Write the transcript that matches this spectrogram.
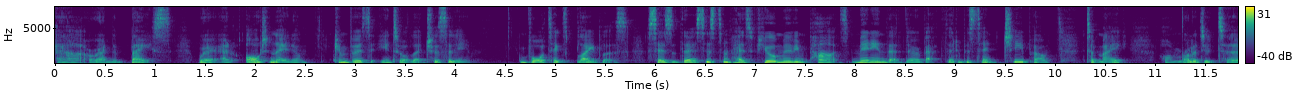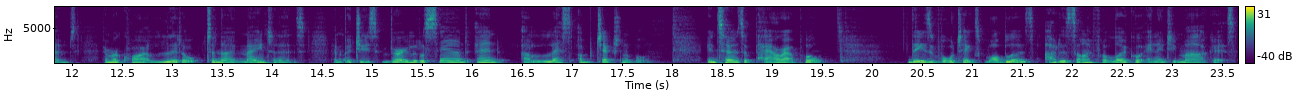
uh, around the base, where an alternator converts it into electricity. Vortex Bladeless says their system has fewer moving parts, meaning that they're about 30% cheaper to make on relative terms and require little to no maintenance and produce very little sound and are less objectionable. In terms of power output, these vortex wobblers are designed for local energy markets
